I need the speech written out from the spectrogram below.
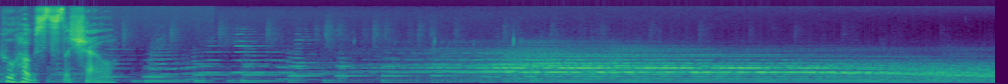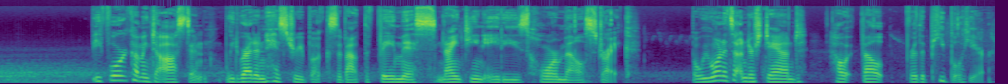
who hosts the show. Before coming to Austin, we'd read in history books about the famous 1980s Hormel strike but we wanted to understand how it felt for the people here.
